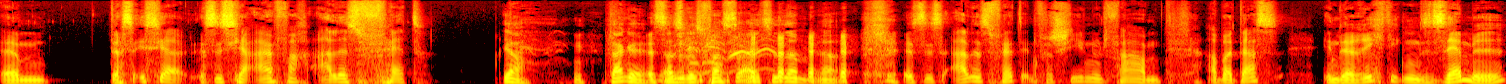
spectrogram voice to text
ähm, das ist ja, es ist ja einfach alles Fett. Ja, danke. Es also das fasst alles zusammen. Ja. Es ist alles Fett in verschiedenen Farben, aber das in der richtigen Semmel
